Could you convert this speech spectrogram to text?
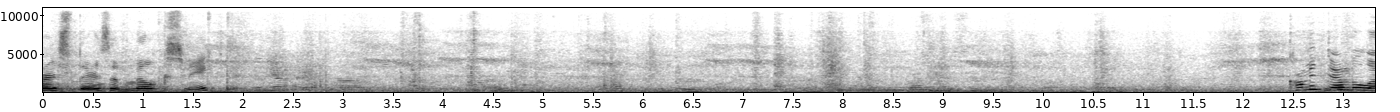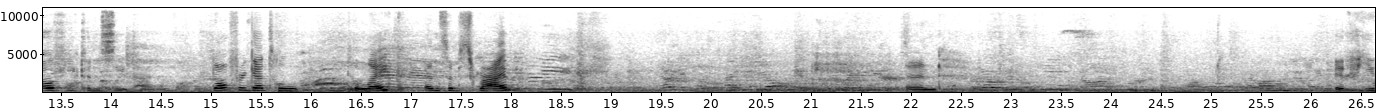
First there's a milk snake. Comment down below if you can see that. Don't forget to, to like and subscribe. And if you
